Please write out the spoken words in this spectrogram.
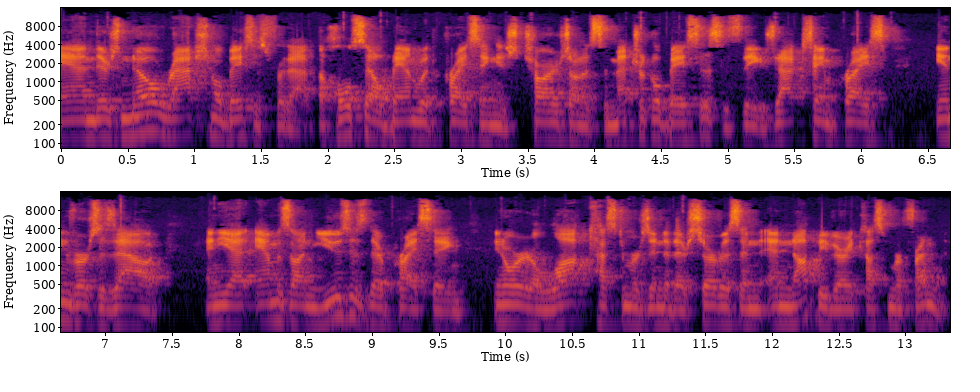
And there's no rational basis for that. The wholesale bandwidth pricing is charged on a symmetrical basis. It's the exact same price in versus out. And yet Amazon uses their pricing in order to lock customers into their service and, and not be very customer friendly.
